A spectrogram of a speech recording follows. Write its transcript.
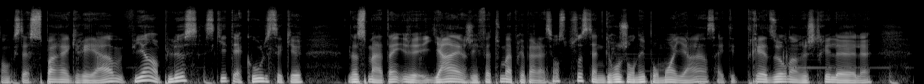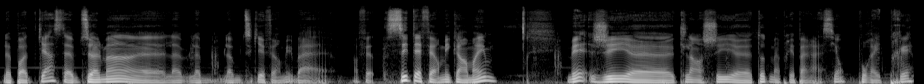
Donc, c'était super agréable. Puis en plus, ce qui était cool, c'est que là, ce matin, hier, j'ai fait toute ma préparation. C'est pour ça que c'était une grosse journée pour moi hier. Ça a été très dur d'enregistrer le, podcast. Habituellement, euh, la, boutique est fermée. Ben, en fait, c'était fermé quand même. Mais j'ai euh, clenché toute ma préparation pour être prêt.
